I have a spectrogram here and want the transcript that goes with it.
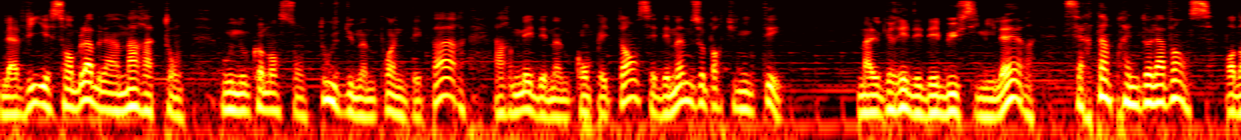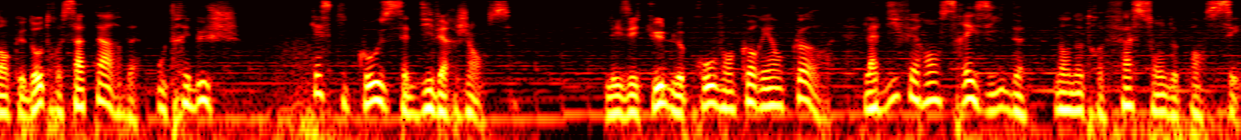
La vie est semblable à un marathon, où nous commençons tous du même point de départ, armés des mêmes compétences et des mêmes opportunités. Malgré des débuts similaires, certains prennent de l'avance, pendant que d'autres s'attardent ou trébuchent. Qu'est-ce qui cause cette divergence? Les études le prouvent encore et encore, la différence réside dans notre façon de penser.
